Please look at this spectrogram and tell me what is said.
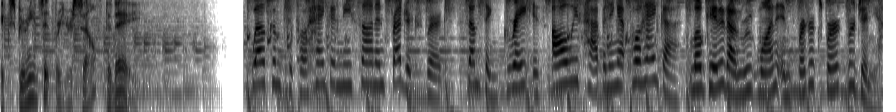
Experience it for yourself today. Welcome to Pohanka Nissan in Fredericksburg. Something great is always happening at Pohanka. Located on Route 1 in Fredericksburg, Virginia.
